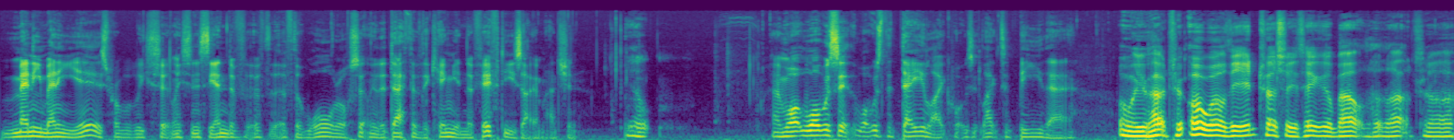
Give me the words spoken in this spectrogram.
many, many years, probably certainly since the end of, of, the, of the war, or certainly the death of the king in the fifties, I imagine. Know, And what what was it? What was the day like? What was it like to be there? Oh, you had to. Oh, well, the interesting thing about that, uh,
